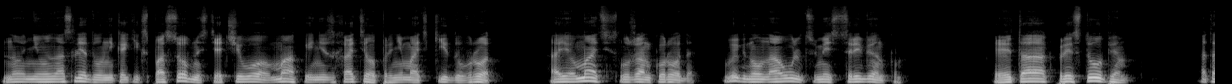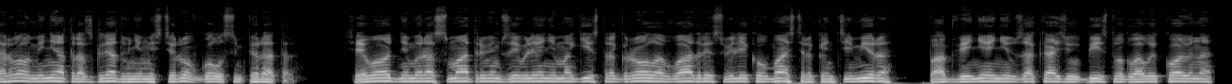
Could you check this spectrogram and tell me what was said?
но не унаследовал никаких способностей, отчего маг и не захотел принимать Киду в рот, а ее мать, служанку рода, выгнал на улицу вместе с ребенком. «Итак, приступим», — оторвал меня от разглядывания мастеров голос императора. «Сегодня мы рассматриваем заявление магистра Грола в адрес великого мастера Кантемира по обвинению в заказе убийства главы Ковина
